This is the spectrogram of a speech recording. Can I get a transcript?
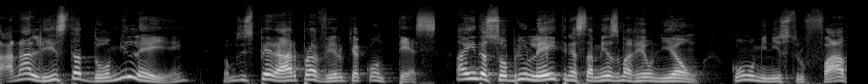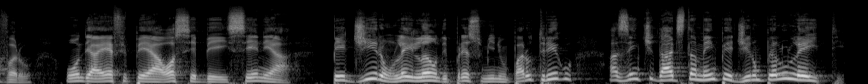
Tá na lista do Milley, hein? Vamos esperar para ver o que acontece. Ainda sobre o leite, nessa mesma reunião com o ministro Fávaro, onde a FPA, OCB e CNA pediram leilão de preço mínimo para o trigo, as entidades também pediram pelo leite.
